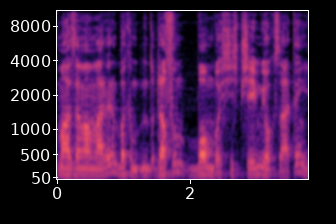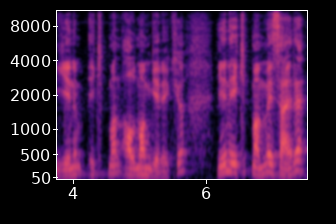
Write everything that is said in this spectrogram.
malzemem var benim? Bakın rafım bomboş. Hiçbir şeyim yok zaten. Yeni ekipman almam gerekiyor. Yeni ekipman vesaire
